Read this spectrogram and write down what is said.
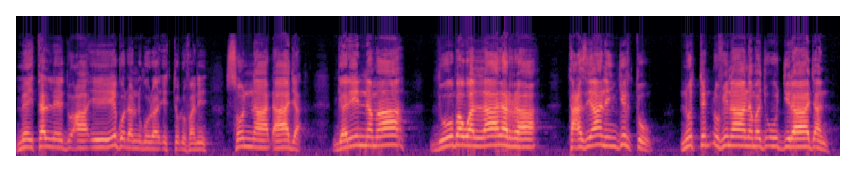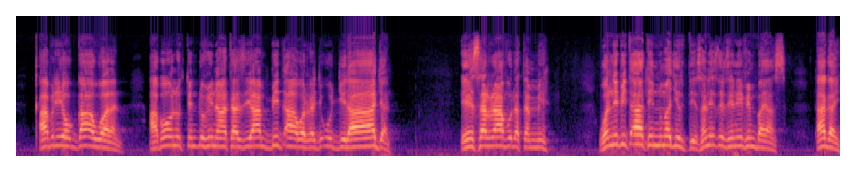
ميتل دعائي أن نقول التلفني سنة داجة قرين نما دوبا ولا للرا تعزيان هنجرتو نتن دفنا نمجؤ جراجا قبري هقا أولا أبو نتن دفنا تزيان بدأ والرجؤ جراجا. إيه سرافو لتمه واني بدآت إنما جرتي سنس سني في بيانس أقاي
